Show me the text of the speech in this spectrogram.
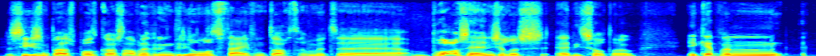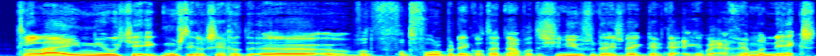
De Season Pass podcast, aflevering 385 met eh Los Angeles, Eddie Soto. Ik heb een klein nieuwtje. Ik moest eerlijk zeggen, eh, want van tevoren bedenk ik altijd, nou, wat is je nieuws van deze week? Ik dacht, nee, ik heb echt helemaal niks.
